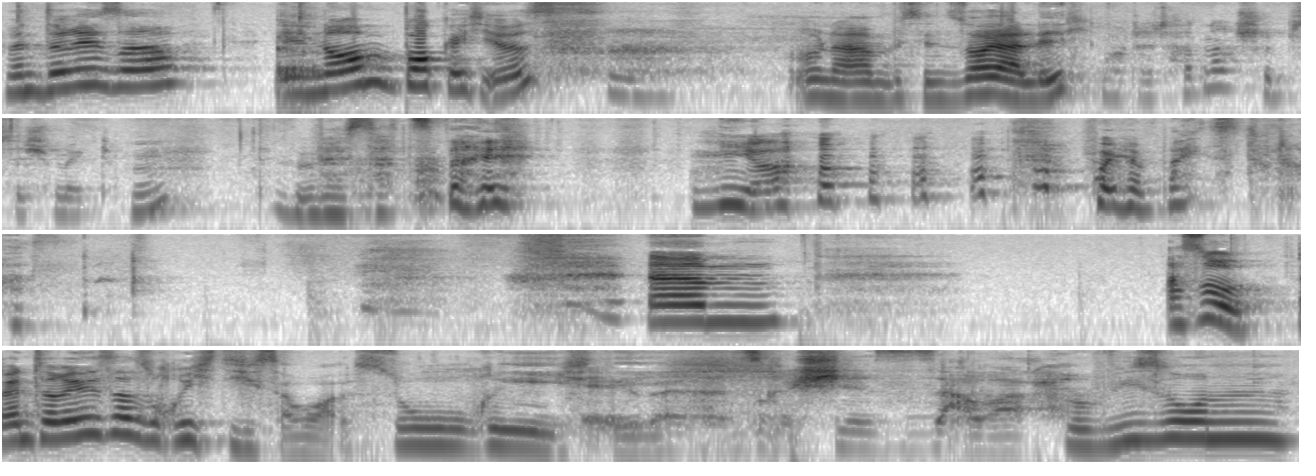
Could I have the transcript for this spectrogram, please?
Wenn Theresa enorm bockig ist oder ein bisschen säuerlich, Oh, das hat nach Chips geschmeckt. Hm? Western-Style, Ja. woher weißt du das? ähm, ach so, wenn Theresa so richtig sauer ist, so richtig, Das ist richtig sauer. so wie so ein...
